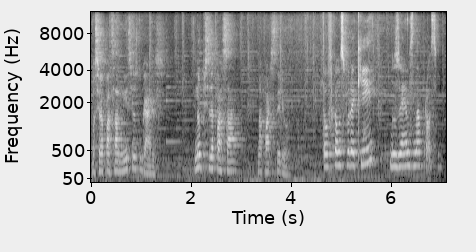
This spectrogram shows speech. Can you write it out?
você vai passar nesses lugares. Não precisa passar na parte exterior. Então ficamos por aqui, nos vemos na próxima.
